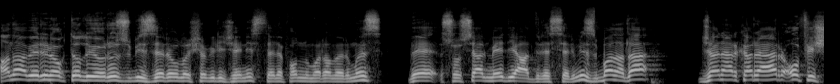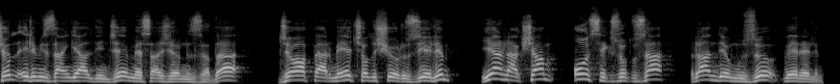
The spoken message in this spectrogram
Ana haberi noktalıyoruz. Bizlere ulaşabileceğiniz telefon numaralarımız ve sosyal medya adreslerimiz. Bana da Caner Karaer Official elimizden geldiğince mesajlarınıza da cevap vermeye çalışıyoruz diyelim. Yarın akşam 18.30'a randevumuzu verelim.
